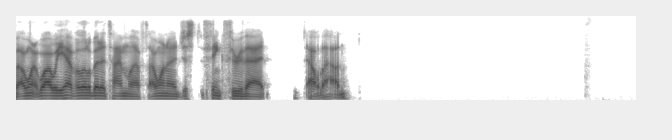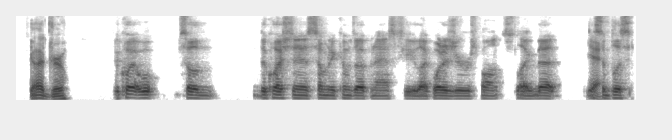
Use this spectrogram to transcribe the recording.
I want while we have a little bit of time left, I want to just think through that out loud. Go ahead, Drew. The que- so the question is somebody comes up and asks you like what is your response like that the Yeah. simplicity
